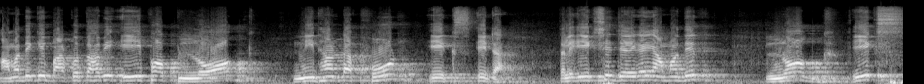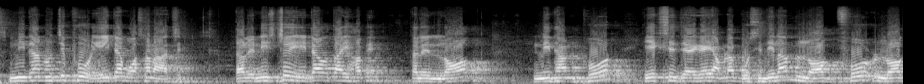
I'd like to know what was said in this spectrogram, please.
আমাদেরকে বার করতে হবে এফ অফ লগ নিধানটা ফোর এক্স এটা। তাহলে এক্সের জায়গায় আমাদের লগ এক্স নিধান হচ্ছে ফোর এইটা বসানো আছে। তাহলে নিশ্চয়ই এটাও তাই হবে। তাহলে লগ নিধান ফোর এক্সের জায়গায় আমরা বসিয়ে দিলাম log four log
